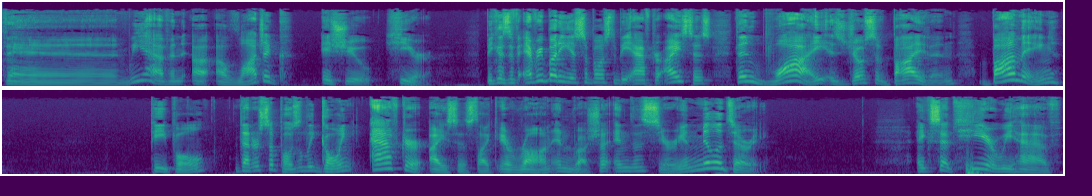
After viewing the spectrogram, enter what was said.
then we have an, a, a logic issue here. Because if everybody is supposed to be after ISIS, then why is Joseph Biden bombing people that are supposedly going after ISIS, like Iran and Russia and the Syrian military? Except here we have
